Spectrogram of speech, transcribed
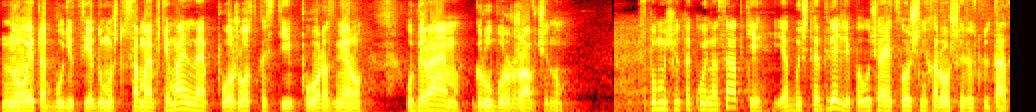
но это будет, я думаю, что самое оптимальное по жесткости и по размеру. Убираем грубую ржавчину. С помощью такой насадки и обычной дрели получается очень хороший результат.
